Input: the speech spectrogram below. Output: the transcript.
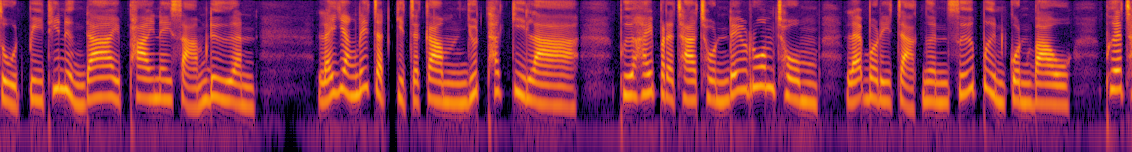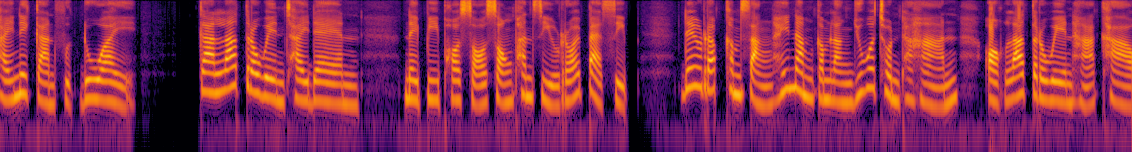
สูตรปีที่หนึ่งได้ภายใน 3 เดือน และยังได้จัดกิจกรรมยุทธกีฬา เพื่อให้ประชาชนได้ร่วมชม และบริจาคเงินซื้อปืนกลเบา เพื่อใช้ในการฝึกด้วย การลาดตระเวนชายแดน ในปีพศ 2480 ได้รับคำสั่งให้นำกำลังยุวชนทหาร ออกลาดตระเวนหาข่าว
